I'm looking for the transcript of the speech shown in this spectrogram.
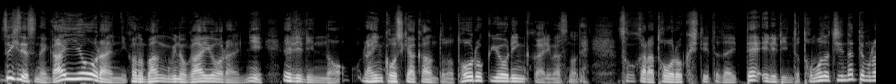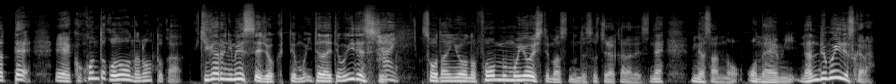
ぜひですね、概要欄に、この番組の概要欄に、エリリンの LINE 公式アカウントの登録用リンクがありますので、そこから登録していただいて、エリリンと友達になってもらって、えーここのとこどうなのとか、気軽にメッセージ送ってもいただいてもいいですし、はい。相談用のフォームも用意してますので、そちらからですね、皆さんのお悩み、何でもいいですから、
